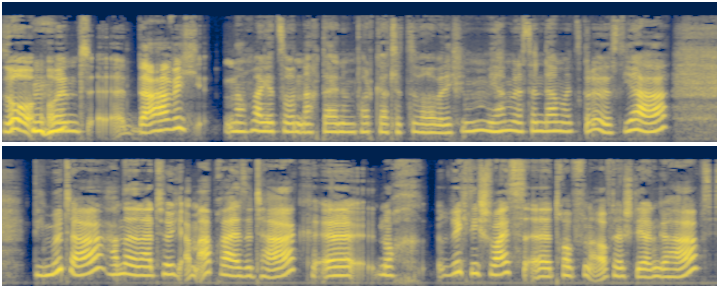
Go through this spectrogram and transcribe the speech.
So, mhm. und äh, da habe ich nochmal jetzt so nach deinem Podcast letzte Woche überlegt, hm, wie haben wir das denn damals gelöst? Ja, die Mütter haben dann natürlich am Abreisetag äh, noch richtig Schweißtropfen auf der Stirn gehabt.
